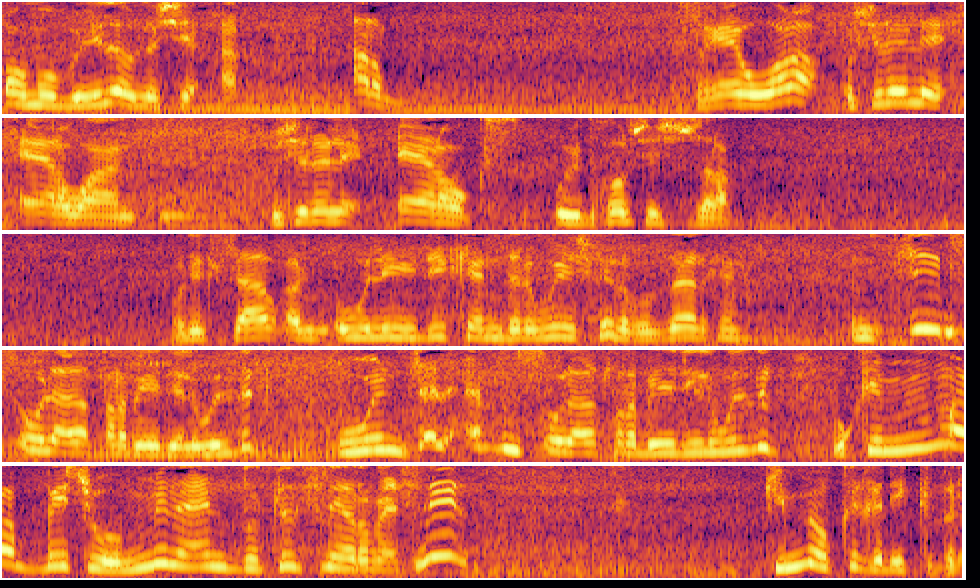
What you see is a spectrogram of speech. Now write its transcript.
طوموبيله ولا شي أرض. صغيوره وشري ليه إيروان. وشري ليه ايروكس ويدخل شي شجرة. وديك الساعة بقى وليدي كان درويش كان غزال كان انت مسؤول على التربية ديال ولدك وانت الأب مسؤول على التربية ديال ولدك وكما ربيتوه من عنده ثلاث سنين ربع سنين كما هكا غادي يكبر.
